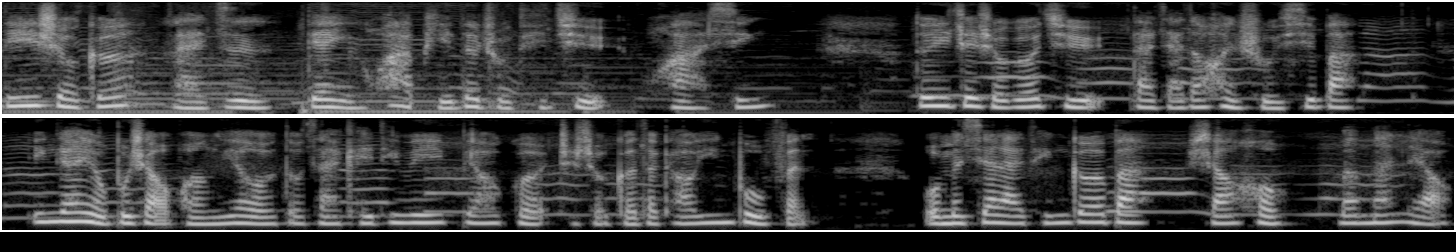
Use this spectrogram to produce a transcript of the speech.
第一首歌来自电影《画皮》的主题曲《画心》。对于这首歌曲，大家都很熟悉吧？应该有不少朋友都在 K T V 飙过这首歌的高音部分。我们先来听歌吧，稍后慢慢聊。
